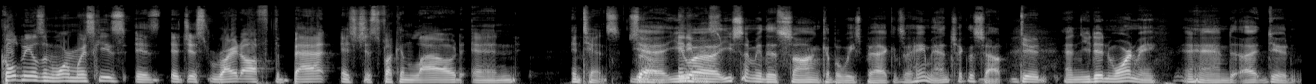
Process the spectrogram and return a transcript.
cold meals and warm whiskeys is it just right off the bat it's just fucking loud and intense. So, yeah. You uh, you sent me this song a couple weeks back and said, "Hey, man, check this out." dude, And you didn't warn me. And I, dude,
